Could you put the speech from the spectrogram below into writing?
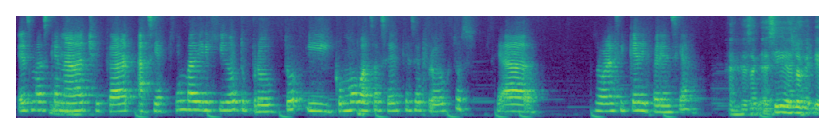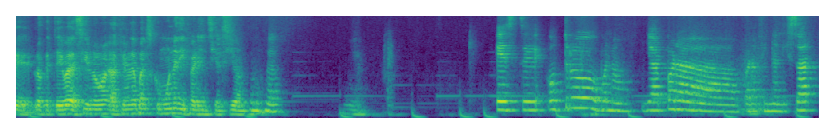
Es más que nada checar hacia quién va dirigido tu producto y cómo vas a hacer que ese producto sea, ahora sí que diferenciar. Así es lo que, lo que te iba a decir, ¿no? Al final de cuentas, como una diferenciación. Uh -huh. Bien. Este, otro, bueno, ya para, para finalizar,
